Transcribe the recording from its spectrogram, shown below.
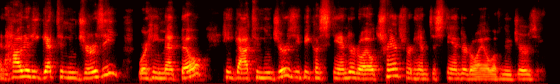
And how did he get to New Jersey, where he met Bill? He got to New Jersey because Standard Oil transferred him to Standard Oil of New Jersey.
